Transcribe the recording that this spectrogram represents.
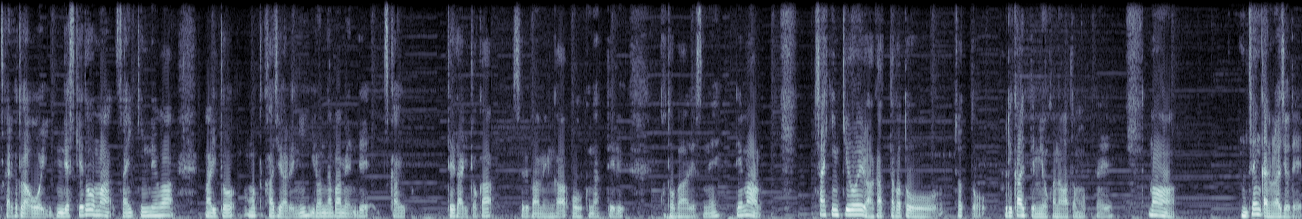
使えることが多いんですけど、まあ、最近では割ともっとカジュアルにいろんな場面で使ってたりとかする場面が多くなっている言葉ですね。で、まあ、最近 QOL 上がったことをちょっと振り返ってみようかなと思って、まあ、前回のラジオで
